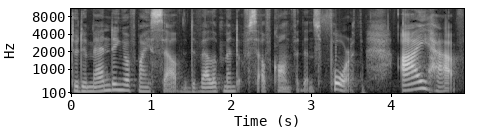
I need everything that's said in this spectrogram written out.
to demanding of myself the development of self confidence. Fourth, I have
